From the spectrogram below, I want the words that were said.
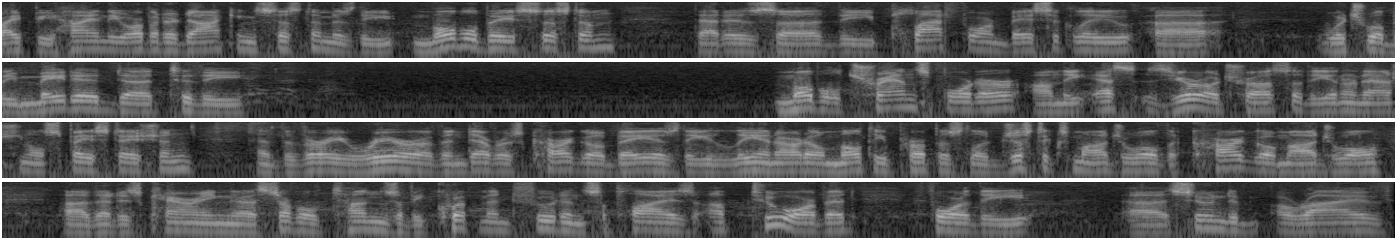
Right behind the orbiter docking system is the mobile base system. That is uh, the platform, basically, uh, which will be mated uh, to the mobile transporter on the S-0 truss of the International Space Station. At the very rear of Endeavour's cargo bay is the Leonardo Multipurpose Logistics Module, the cargo module uh, that is carrying uh, several tons of equipment, food, and supplies up to orbit for the uh, soon-to-arrive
